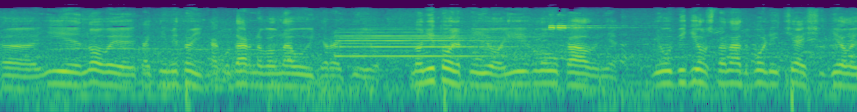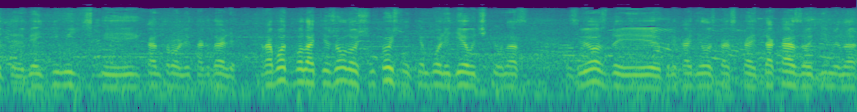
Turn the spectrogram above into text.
э, и новые такие методики, как ударно-волновую терапию, но не только ее, и иглоукалывание, и убедил, что надо более чаще делать э, биохимический контроль и так далее. Работа была тяжелая, очень точная, тем более девочки у нас звезды, и приходилось, так сказать, доказывать именно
